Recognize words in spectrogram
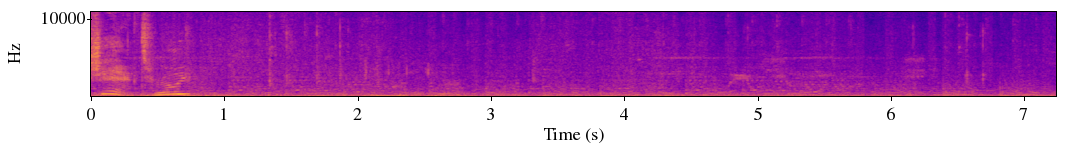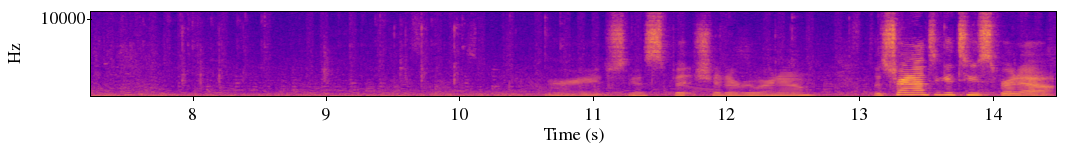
Shit, really? That was weird. Alright, just gonna spit shit everywhere now. Let's try not to get too spread out.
